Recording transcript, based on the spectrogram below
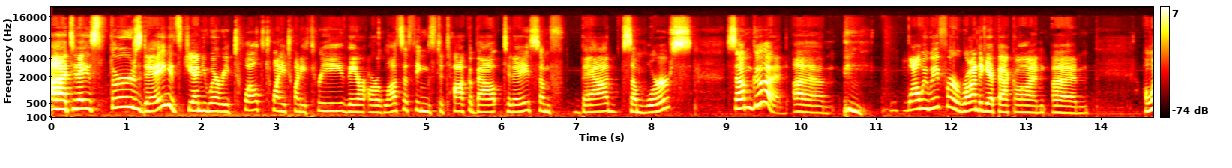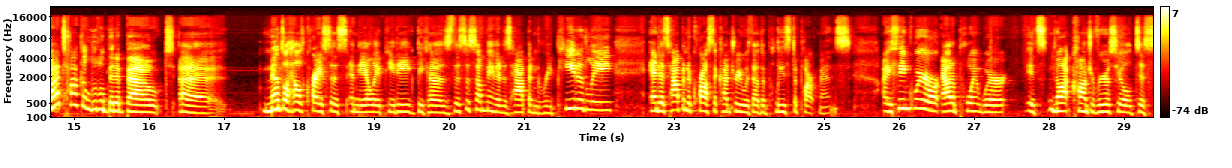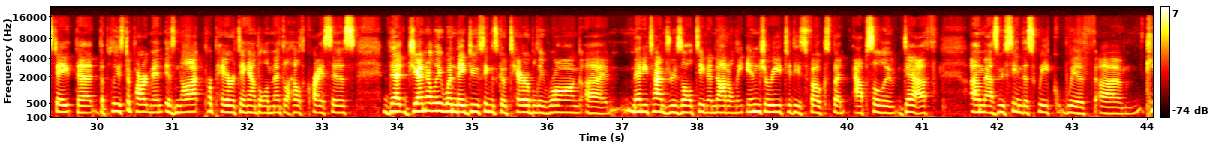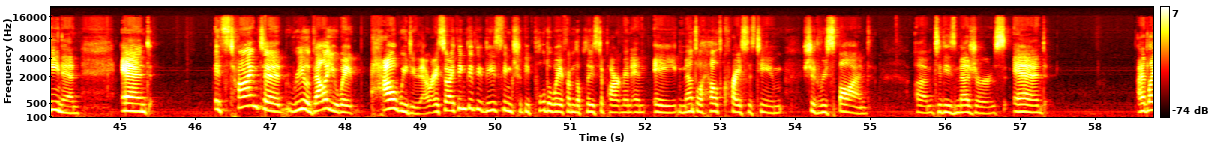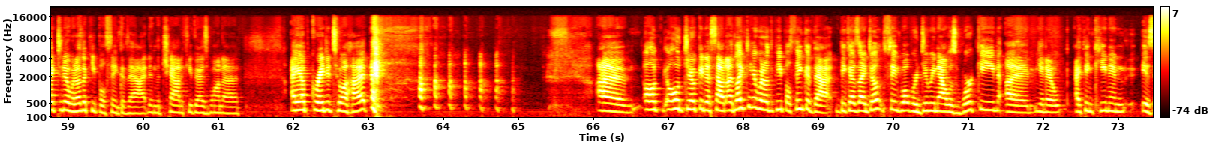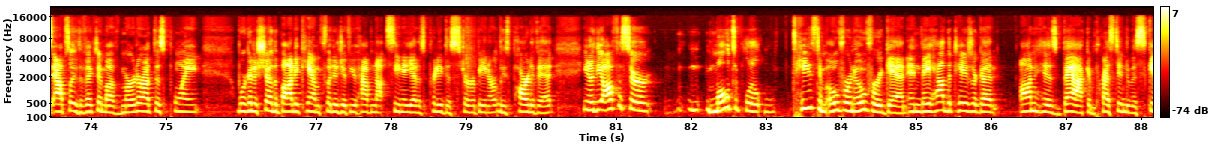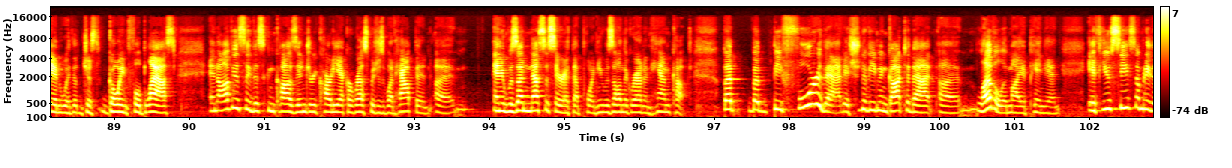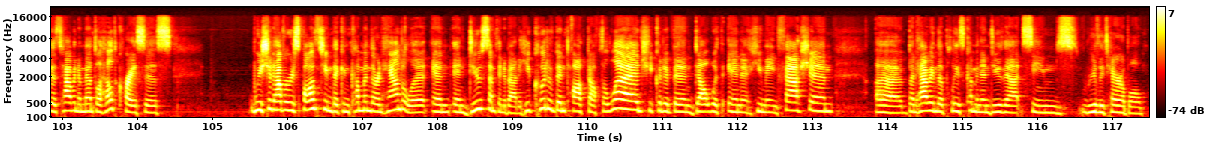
Uh, today is Thursday. It's January 12th, 2023. There are lots of things to talk about today, some f- bad, some worse, some good. Um, while we wait for Ron to get back on, um, I want to talk a little bit about uh, mental health crisis and the LAPD because this is something that has happened repeatedly and has happened across the country with other police departments. I think we are at a point where it's not controversial to state that the police department is not prepared to handle a mental health crisis. That generally, when they do things go terribly wrong, uh, many times resulting in not only injury to these folks, but absolute death, um, as we've seen this week with um, Keenan. And it's time to reevaluate how we do that, right? So I think that these things should be pulled away from the police department, and a mental health crisis team should respond um, to these measures. And I'd like to know what other people think of that in the chat if you guys want to. I upgraded to a hut. um, all, all joking us out, I'd like to hear what other people think of that because I don't think what we're doing now is working. Uh, you know, I think Keenan is absolutely the victim of murder at this point. We're going to show the body cam footage if you have not seen it yet. It's pretty disturbing, or at least part of it. You know, the officer multiple tased him over and over again, and they had the taser gun on his back and pressed into his skin with just going full blast. And obviously, this can cause injury, cardiac arrest, which is what happened. Um, and it was unnecessary at that point. He was on the ground and handcuffed. But but before that, it shouldn't have even got to that uh, level, in my opinion. If you see somebody that's having a mental health crisis, we should have a response team that can come in there and handle it and and do something about it. He could have been talked off the ledge. He could have been dealt with in a humane fashion. Uh, but having the police come in and do that seems really terrible.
